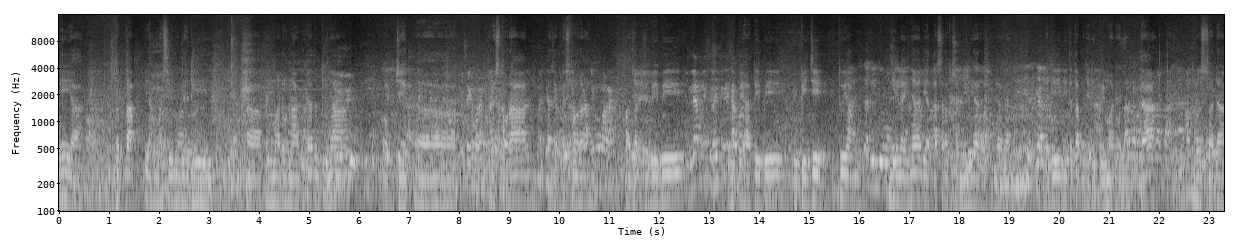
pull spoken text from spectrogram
ini ya tetap yang masih menjadi uh, primadona kita tentunya objek uh, restoran, pajak restoran, pajak PBB, PHTB, PPJ itu yang nilainya di atas ratusan miliar ya kan. Jadi ini tetap menjadi primadona kita. Terus ada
